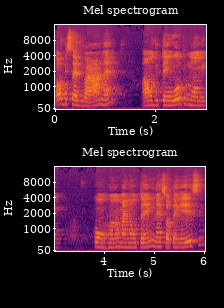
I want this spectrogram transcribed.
observar, né? Onde tem o outro nome com rã, mas não tem, né? Só tem esse.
